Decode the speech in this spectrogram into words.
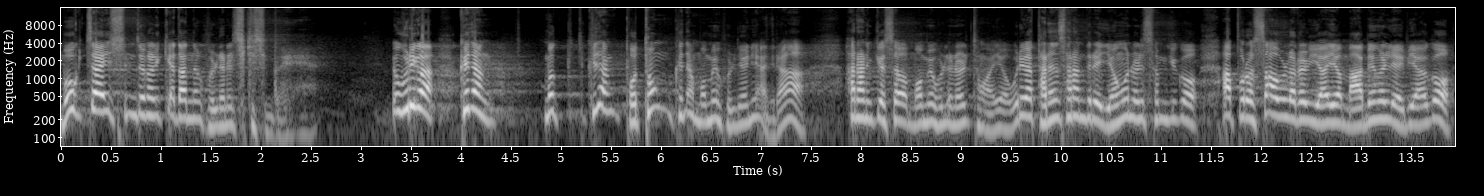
목자의 심정을 깨닫는 훈련을 시키신 거예요. 우리가 그냥 뭐 그냥 보통 그냥 몸의 훈련이 아니라 하나님께서 몸의 훈련을 통하여 우리가 다른 사람들의 영혼을 섬기고 앞으로 싸울 날을 위하여 마병을 예비하고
